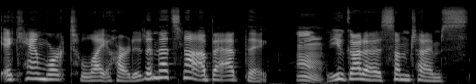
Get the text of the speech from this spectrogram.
It can work to lighthearted, and that's not a bad thing Hmm. you gotta sometimes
